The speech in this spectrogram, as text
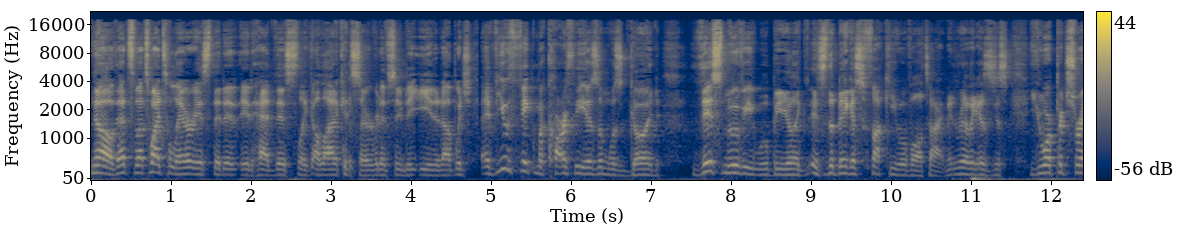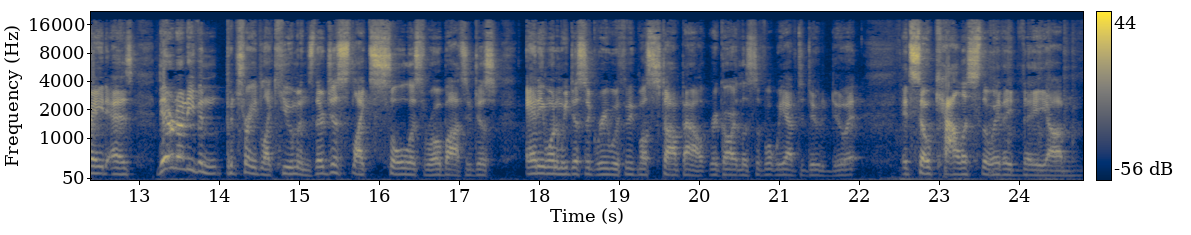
No, that's that's why it's hilarious that it, it had this like a lot of conservatives seem to eat it up. Which if you think McCarthyism was good, this movie will be like it's the biggest fuck you of all time. It really is just you're portrayed as they're not even portrayed like humans. They're just like soulless robots who just anyone we disagree with we must stomp out regardless of what we have to do to do it. It's so callous the way they they um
